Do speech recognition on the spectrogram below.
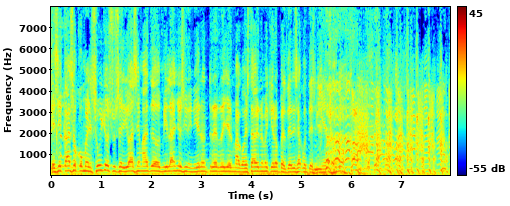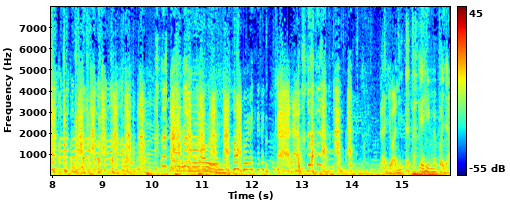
Ese caso como el suyo sucedió hace más de dos mil años y vinieron tres reyes magos. Esta vez no me quiero perder ese acontecimiento. Caramba. La Joanita está que gime pues ya.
